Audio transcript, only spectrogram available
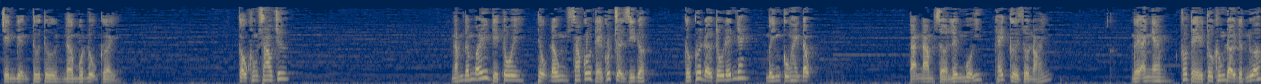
trên miệng từ từ nở một nụ cười. Cậu không sao chứ? Nắm đấm ấy thì tôi Thiệu Đông, sao có thể có chuyện gì được? Cậu cứ đợi tôi đến nhé, Mình cùng hành động. Tạ Nam sờ lên mũi, Khẽ cười rồi nói, Người anh em, có thể tôi không đợi được nữa.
